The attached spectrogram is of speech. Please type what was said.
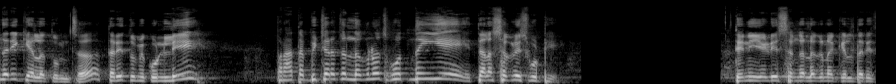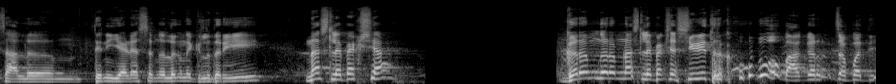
जरी केलं तुमचं तरी तुम्ही कुंडली पण आता बिचाराचं लग्नच होत नाहीये. त्याला सगळी सुटी त्यांनी येडी संघ लग्न केलं तरी चालं त्यांनी येड्या संघ लग्न केलं तरी नसल्यापेक्षा गरम गरम नसल्यापेक्षा शिळी तर खूप हो भाकर चपाती.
